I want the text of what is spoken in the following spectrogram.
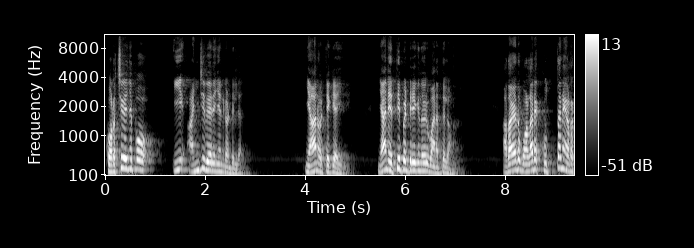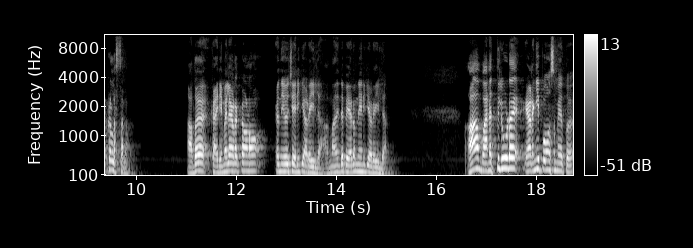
കുറച്ച് കഴിഞ്ഞപ്പോൾ ഈ അഞ്ച് പേരെ ഞാൻ കണ്ടില്ല. ഞാൻ ഒറ്റയ്ക്കായി. ഞാൻ എത്തിപ്പെട്ടിരിക്കുന്ന ഒരു വനത്തിലാണ്. അതായത് വളരെ കുത്തനെ ഇറക്കുള്ള സ്ഥലം. അത് കരിമല ഇറക്കാണോ എന്ന് ചോദിച്ചാൽ എനിക്കറിയില്ല. അന്ന് അതിന്റെ പേരൊന്നും എനിക്കറിയില്ല. ആ വനത്തിലൂടെ ഇറങ്ങിപ്പോകുന്ന സമയത്ത്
